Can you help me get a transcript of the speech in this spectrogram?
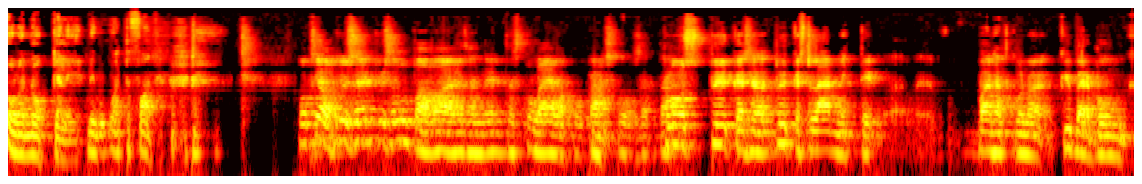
olla nokkeli. Niin kuin, what the fuck. Mutta joo, kyllä se, kyllä se lupaa vaan, että tästä tulee elokuun 26. Että... Plus pyykkästä lämmitti vanhat kun kyberpunk.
